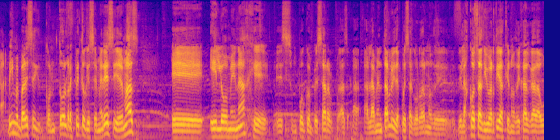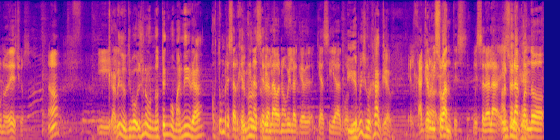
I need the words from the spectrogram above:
A mí me parece, que con todo el respeto que se merece y demás, eh, el homenaje es un poco empezar a, a- a lamentarlo y después acordarnos de, de las cosas divertidas que nos deja cada uno de ellos. ¿No? Y, un tipo, yo no, no tengo manera. Costumbres de Argentinas era la novela que, que hacía con. Y después hizo el hacker. El hacker Claro. lo hizo antes. Eso era, la, eso ¿Antes era de qué? cuando.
